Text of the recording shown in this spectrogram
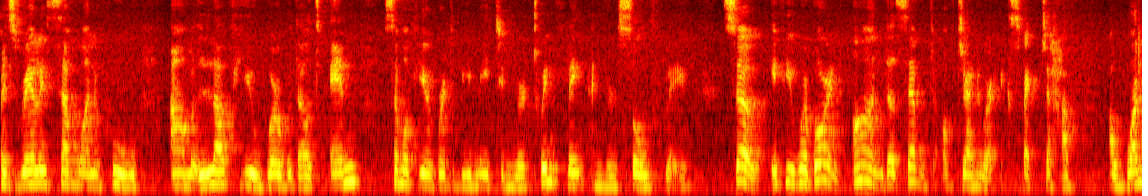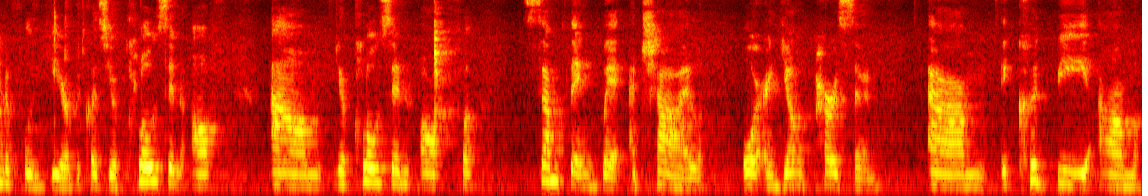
is really someone who um, love you were without end. Some of you are going to be meeting your twin flame and your soul flame. So if you were born on the 7th of January, expect to have a wonderful year because you're closing off um, you're closing off something with a child or a young person. Um, it could be um,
